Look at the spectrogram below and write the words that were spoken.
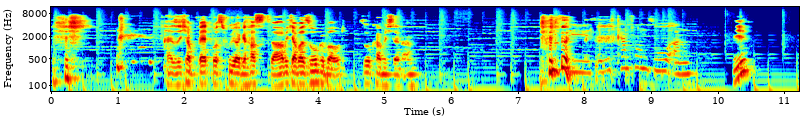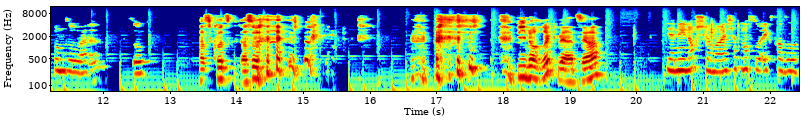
Also ich habe Bad Wars früher gehasst, da habe ich aber so gebaut. So kam ich dann an. Süß. Also ich kam schon so an. Wie? Schon so, warte. So. Hast kurz. Achso. Wie noch rückwärts, ja? Ja, nee, noch schlimmer. Ich habe noch so extra so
